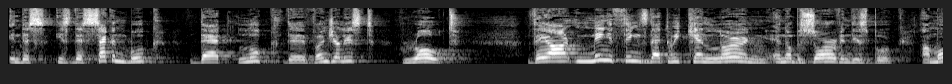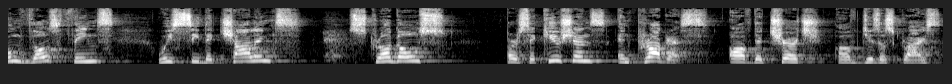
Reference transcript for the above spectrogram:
this, is the second book that Luke, the evangelist, wrote. There are many things that we can learn and observe in this book. Among those things, we see the challenge, struggles, persecutions, and progress of the Church of Jesus Christ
